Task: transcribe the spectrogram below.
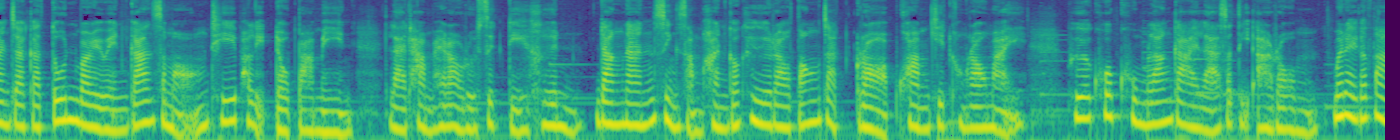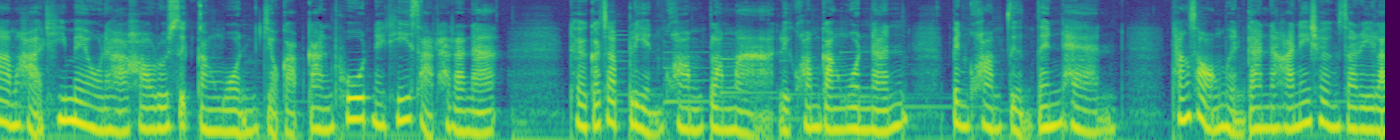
มันจะกระตุ้นบริเวณก้านสมองที่ผลิตโดปามีน และทำให้เรารู้สึกดีขึ้น ดังนั้นสิ่งสำคัญก็คือเราต้องจัดกรอบความคิดของเราใหม่ เพื่อควบคุมร่างกายและสติอารมณ์ เมื่อใดก็ตามค่ะที่เมลนะคะ เขารู้สึกกังวลเกี่ยวกับการพูดในที่สาธารณะ เธอก็จะเปลี่ยนความประหม่าหรือความกังวลนั้น เป็นความตื่นเต้นแทน ทั้งสองเหมือนกันนะคะ ในเชิงสรีร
